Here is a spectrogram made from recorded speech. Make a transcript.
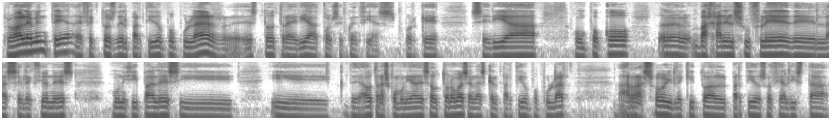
Probablemente a efectos del Partido Popular esto traería consecuencias, porque sería un poco eh, bajar el suflé de las elecciones municipales y, y de otras comunidades autónomas en las que el Partido Popular arrasó y le quitó al Partido Socialista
